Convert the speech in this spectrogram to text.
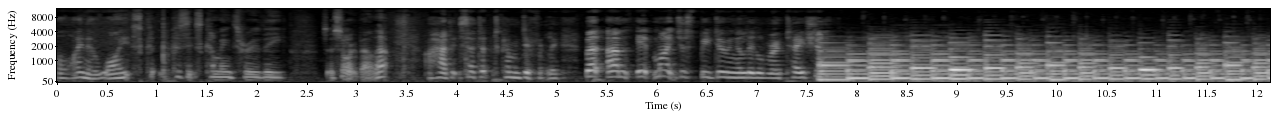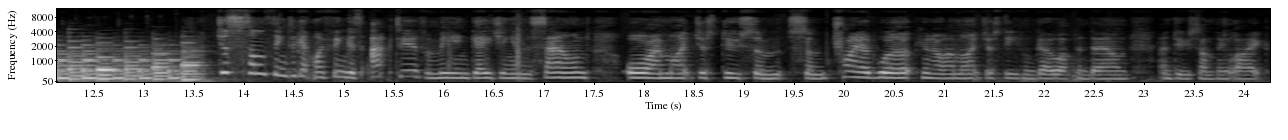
oh, I know why. It's because it's coming through the... So sorry about that. I had it set up to come differently. But um, it might just be doing a little rotation. My fingers active and me engaging in the sound or I might just do some some triad work you know I might just even go up and down and do something like.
